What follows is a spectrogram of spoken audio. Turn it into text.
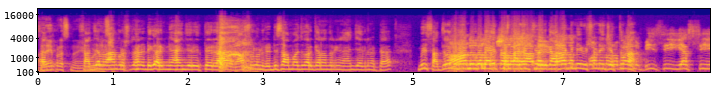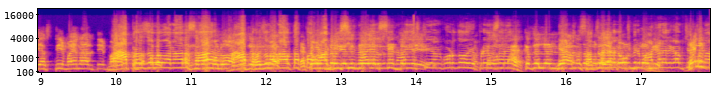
అదే ప్రశ్న సజ్జల రామకృష్ణారెడ్డి గారికి న్యాయం జరిగితే రా- రాష్ట్రంలోని రెడ్డి సామాజిక వర్గాలందరికీ న్యాయం జరిగినట్ట? మీరు సజ్జల కాబట్టి మీ విషయం నేను కోట్ల చెప్తున్నా. నా ప్రజలు అనాలి సార్. నా ప్రజలు అనాలి తప్ప నా బీసీ నా ఎస్సీ నా ఎస్టీ అనకూడదు ఎప్పుడైనా సరే. సజ్జల గారి మాట్లాడారు కాబట్టి చెప్తున్నా.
